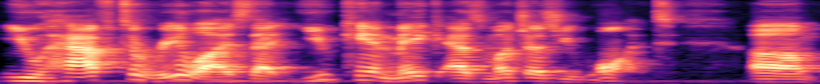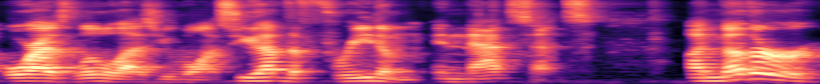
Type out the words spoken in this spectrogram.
you have to realize that you can make as much as you want um, or as little as you want. So you have the freedom in that sense. Another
